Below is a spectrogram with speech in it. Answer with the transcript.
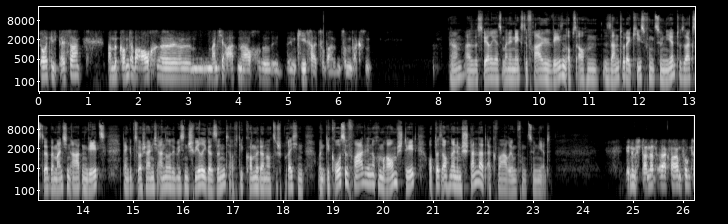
deutlich besser. Man bekommt aber auch äh, manche Arten auch äh, im Kies halt zu, zum Wachsen. Ja, also das wäre jetzt meine nächste Frage gewesen, ob es auch im Sand oder Kies funktioniert. Du sagst, äh, bei manchen Arten geht's. Dann gibt's wahrscheinlich andere, die ein bisschen schwieriger sind. Auf die kommen wir dann noch zu sprechen. Und die große Frage, die noch im Raum steht, ob das auch in einem Standard-Aquarium funktioniert. In einem Standard-Aquarium funkt,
